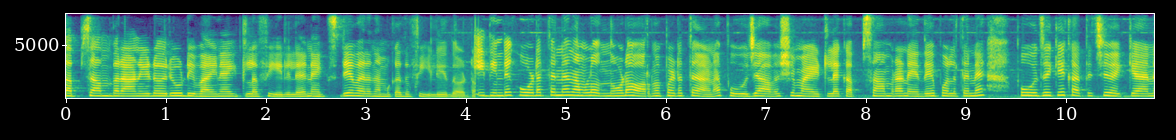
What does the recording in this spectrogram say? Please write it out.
കപ്പ് സാമ്പ്രാണിയുടെ ഒരു ഡിവൈൻ ആയിട്ടുള്ള ഫീലിൽ നെക്സ്റ്റ് ഡേ വരെ നമുക്കത് ഫീൽ ചെയ്തോട്ടോ ഇതിന്റെ കൂടെ തന്നെ നമ്മൾ ഒന്നുകൂടെ ഓർമ്മപ്പെടുത്തുകയാണ് പൂജ ആവശ്യമായിട്ടുള്ള കപ്പ് സാമ്പ്രാണി ഇതേപോലെ തന്നെ പൂജയ്ക്ക് കത്തിച്ച് വെക്കാൻ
